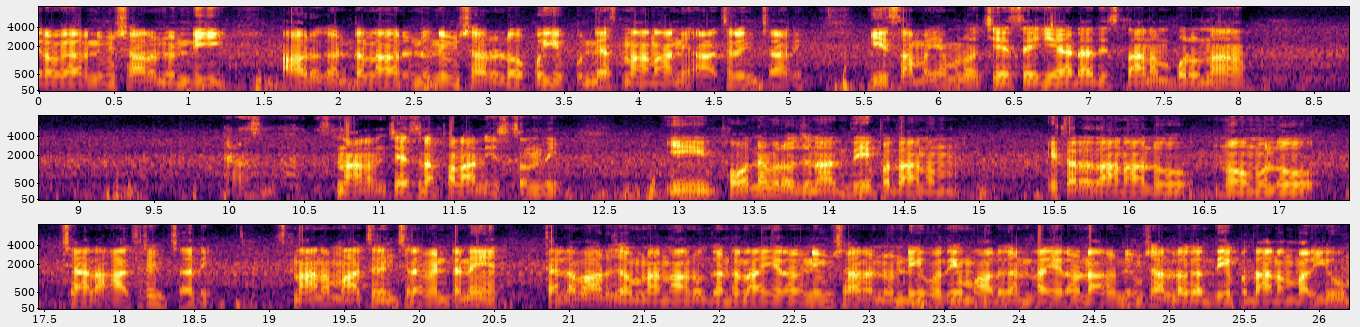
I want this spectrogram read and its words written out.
ఇరవై ఆరు నిమిషాల నుండి ఆరు గంటల రెండు నిమిషాల లోపు ఈ పుణ్య స్నానాన్ని ఆచరించాలి. ఈ సమయంలో చేసే ఏడాది స్నానం పొడవున స్నానం చేసిన ఫలాన్ని ఇస్తుంది. ఈ పౌర్ణమి రోజున దీపదానం ఇతర దానాలు నోములు చాలా ఆచరించాలి. స్నానం ఆచరించిన వెంటనే తెల్లవారుజామున నాలుగు గంటల ఇరవై నిమిషాల నుండి ఉదయం ఆరు గంటల ఇరవై నాలుగు నిమిషాల్లోగా దీపదానం మరియు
